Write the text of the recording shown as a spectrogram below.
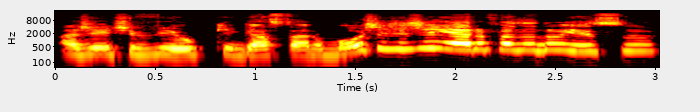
A gente viu que gastaram um monte de dinheiro fazendo isso,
